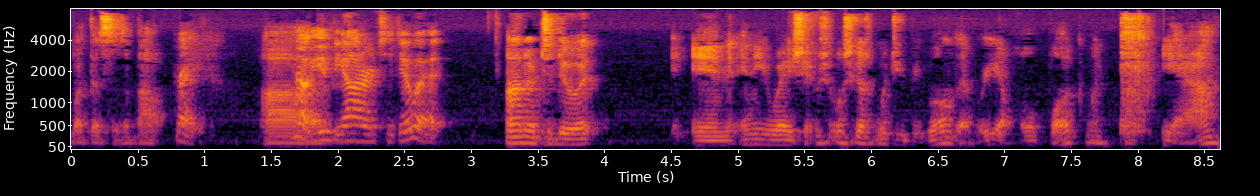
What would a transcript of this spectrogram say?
what this is about." Right. Uh, no, you'd be honored to do it. honored to do it in any way. Shape. Well, she goes, "Would you be willing to read a whole book?" I'm like, "Yeah,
